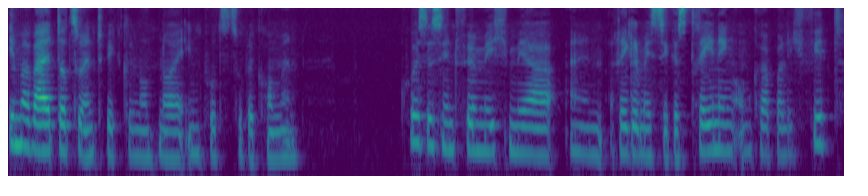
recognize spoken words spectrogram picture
immer weiter zu entwickeln und neue Inputs zu bekommen. Kurse sind für mich mehr ein regelmäßiges Training, um körperlich fit,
